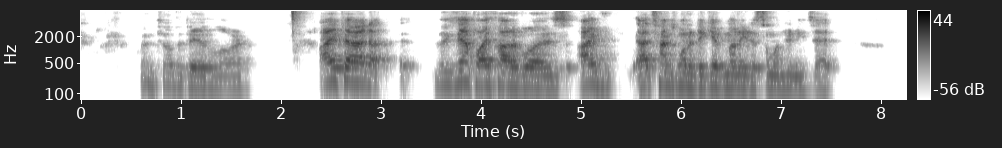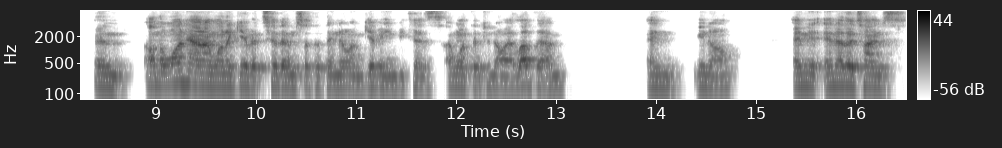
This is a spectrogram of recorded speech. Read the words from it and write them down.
until the day of the Lord. I've had the example I thought of was I've at times wanted to give money to someone who needs it. And on the one hand, I want to give it to them so that they know I'm giving because I want them to know I love them. And, you know, and and other times,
